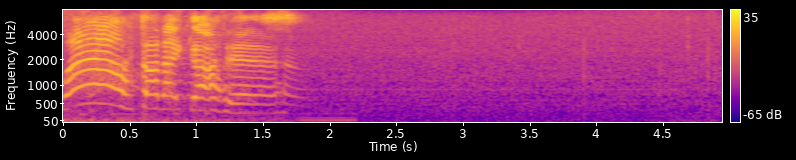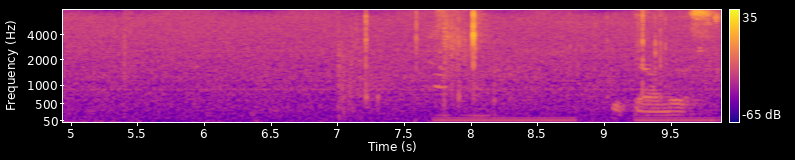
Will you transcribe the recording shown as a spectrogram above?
Wow, I Get down this.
